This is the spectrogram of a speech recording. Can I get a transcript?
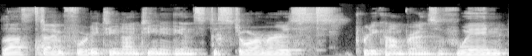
last time 42-19 against the Stormers, pretty comprehensive win.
